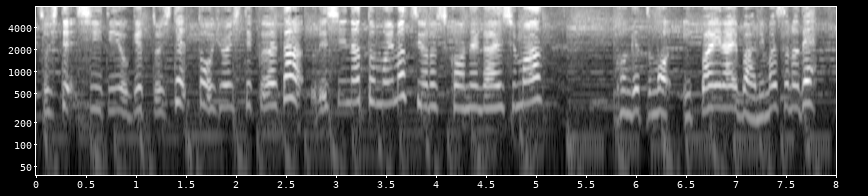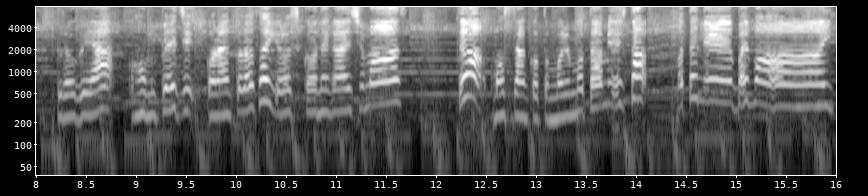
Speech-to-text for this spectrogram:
そして CD をゲットして投票してくれたら嬉しいなと思います。よろしくお願いします。今月もいっぱいライブありますのでブログやホームページご覧ください。よろしくお願いします。ではもっさんこと森本亜美でした。またね。バイバーイ。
